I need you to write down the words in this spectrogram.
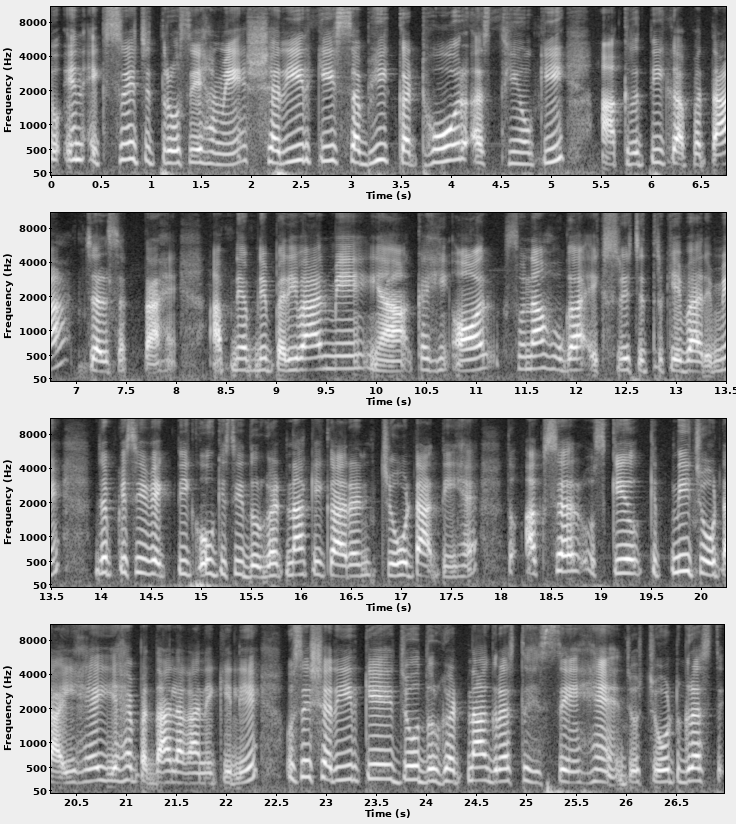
तो इन एक्सरे चित्रों से हमें शरीर की सभी कठोर अस्थियों की आकृति का पता चल सकता है। आपने अपने परिवार में या कहीं और सुना होगा एक्सरे चित्र के बारे में, जब किसी व्यक्ति को किसी दुर्घटना के कारण चोट आती है तो अक्सर उसके कितनी चोट आई है यह पता लगाने के लिए उसे शरीर के जो दुर्घटनाग्रस्त हिस्से हैं, जो चोटग्रस्त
